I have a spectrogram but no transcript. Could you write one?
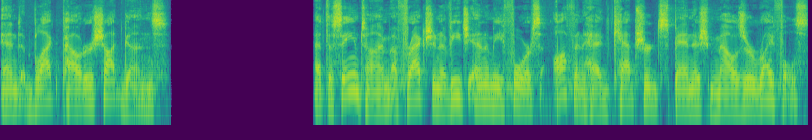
and black powder shotguns. At the same time, a fraction of each enemy force often had captured Spanish Mauser rifles,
